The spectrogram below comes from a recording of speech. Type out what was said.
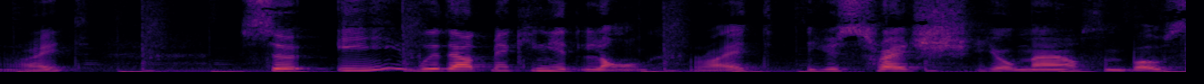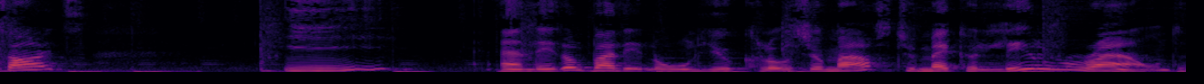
right? So E without making it long, right? You stretch your mouth on both sides. E, and little by little you close your mouth to make a little round,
